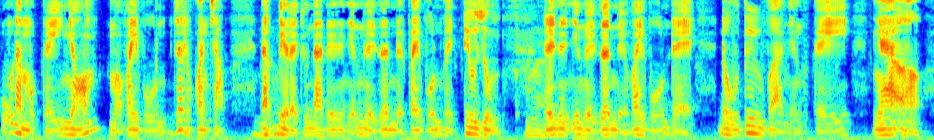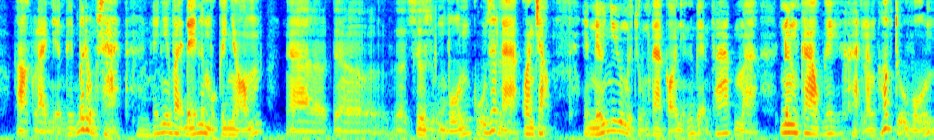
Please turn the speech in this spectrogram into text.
cũng là một cái nhóm mà vay vốn rất là quan trọng đặc biệt là chúng ta thấy là những người dân để vay vốn về tiêu dùng đấy là những người dân để vay vốn để đầu tư vào những cái nhà ở hoặc là những cái bất động sản. Thế như vậy đấy là một cái nhóm à, uh, sử dụng vốn cũng rất là quan trọng. Thế nếu như mà chúng ta có những cái biện pháp mà nâng cao cái khả năng hấp thụ vốn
